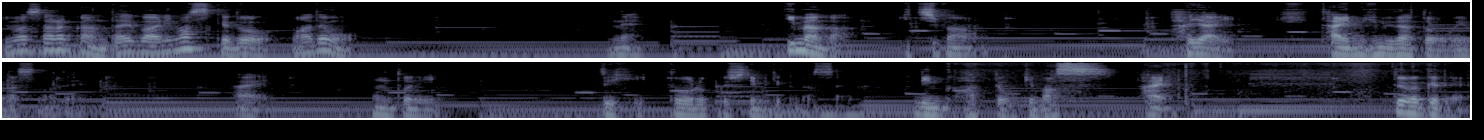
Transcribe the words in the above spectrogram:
今更感だいぶありますけど、まあでも、ね、今が一番早いタイミングだと思いますので、はい。本当にぜひ登録してみてください。リンク貼っておきます。はい。というわけで、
